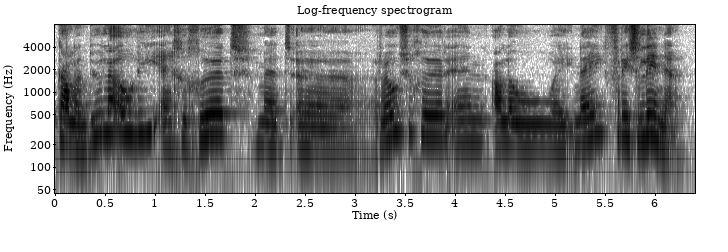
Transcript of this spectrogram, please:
calendulaolie en gegeurd met rozengeur en aloe, nee, fris linnen.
